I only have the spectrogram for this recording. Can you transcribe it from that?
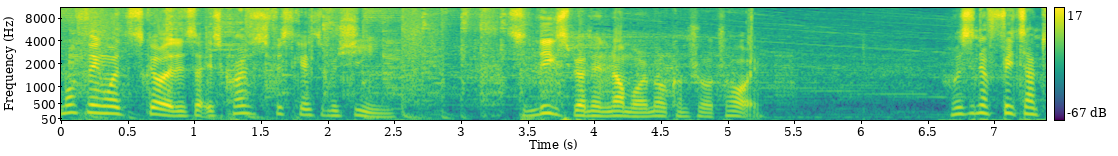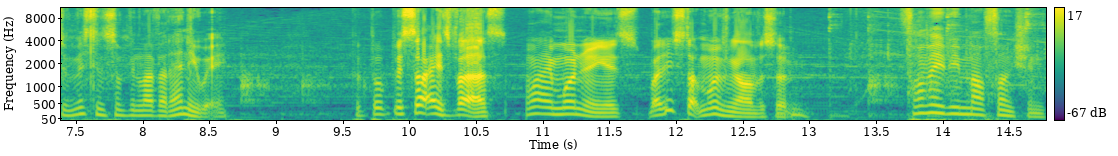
One thing we discovered is that it's quite a sophisticated machine. It's leagues beyond any normal remote control toy. who hasn't enough free time to invest in something like that anyway. But, but besides that, what I'm wondering is, why did it stop moving all of a sudden? Thought maybe it malfunctioned.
